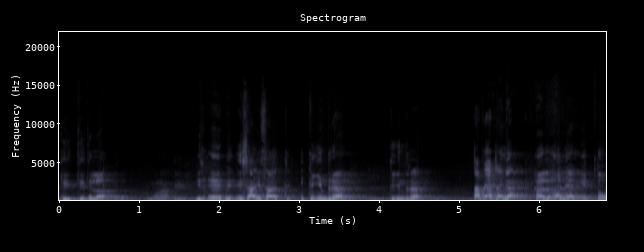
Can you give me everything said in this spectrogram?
di, didelok gitu. Kumulatif. Eh, bisa bisa di, indra. Di indra. Tapi ada nggak hal-hal yang itu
